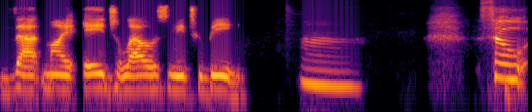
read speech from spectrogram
that my age allows me to be Mm. So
